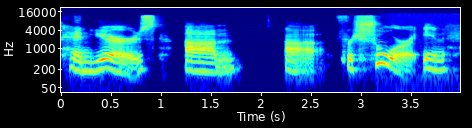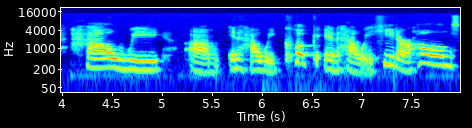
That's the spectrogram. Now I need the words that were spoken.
10 years um, uh, for sure in how we um, in how we cook in how we heat our homes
